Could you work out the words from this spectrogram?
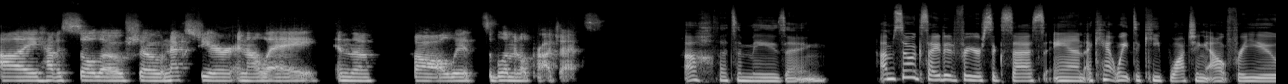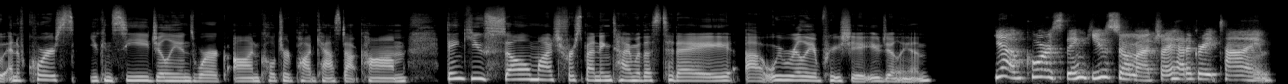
I have a solo show next year in LA in the fall with Subliminal Projects. Oh, that's amazing. I'm so excited for your success and I can't wait to keep watching out for you. And of course, you can see Jillian's work on culturedpodcast.com. Thank you so much for spending time with us today. Uh, we really appreciate you, Jillian. Yeah, of course. Thank you so much. I had a great time.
